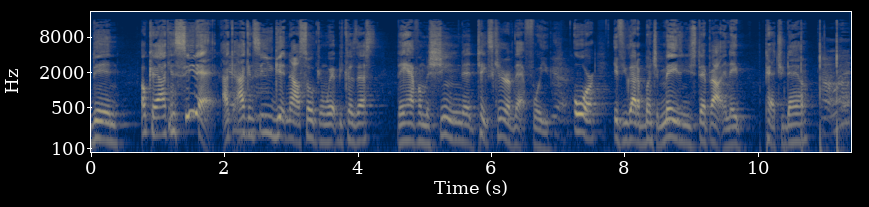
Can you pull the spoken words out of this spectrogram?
then okay, I can see that. I, can I can see you getting out soaking wet because that's they have a machine that takes care of that for you. Yeah. Or if you got a bunch of maids and you step out and they pat you down. Uh-uh.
